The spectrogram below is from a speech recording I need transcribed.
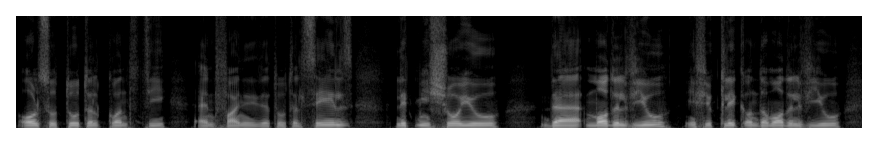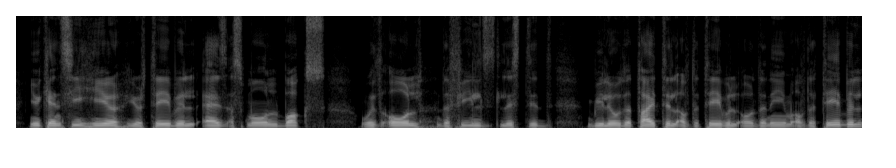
Also total quantity and finally the total sales let me show you the model view. If you click on the model view you can see here your table as a small box with all the fields listed below the title of the table or the name of the table.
